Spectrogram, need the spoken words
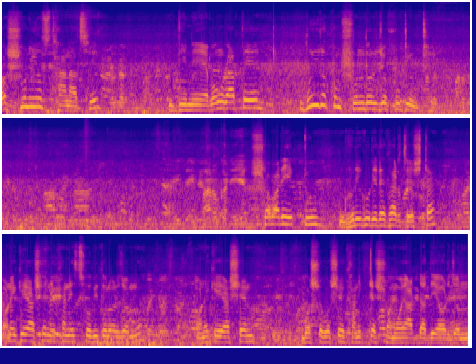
দর্শনীয় স্থান আছে। দিনে এবং রাতে দুই রকম সৌন্দর্য ফুটে ওঠে। সবারই একটু ঘুরে ঘুরে দেখার চেষ্টা। অনেকে আসেন এখানে ছবি তোলার জন্য, অনেকে আসেন বসে বসে খানিকটা সময় আড্ডা দেওয়ার জন্য।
